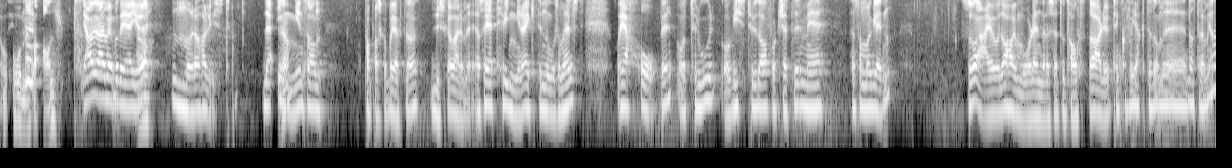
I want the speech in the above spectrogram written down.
hun er med på alt. Ja, hun er med på det jeg gjør, når hun har lyst. Det er Ja. ingen sånn 'Pappa skal på jakt i dag, du skal være med'. Altså, Jeg tvinger henne ikke til noe som helst. Og jeg håper og tror, og hvis hun da fortsetter med den samme gleden, så er jo, da har jo målet endra seg totalt. Da er det jo, Tenk å få jakte sammen med dattera mi, da.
